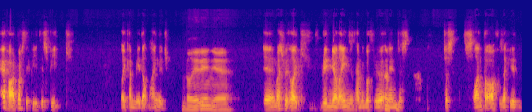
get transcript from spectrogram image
how hard must it be to speak like a made up language? Valyrian, yeah, Yeah, it must be like reading your lines and having to go through it and then just just slant it off as if you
